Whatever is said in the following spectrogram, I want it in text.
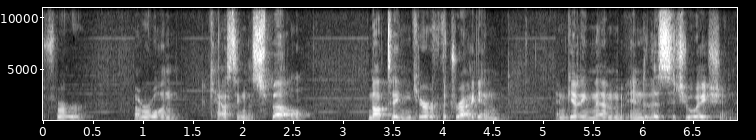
for, number one, casting the spell, not taking care of the dragon, and getting them into this situation.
